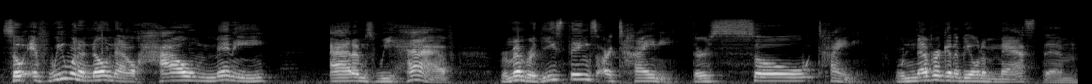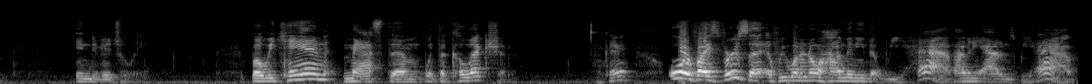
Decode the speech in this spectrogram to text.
So if we want to know now how many atoms we have, remember these things are tiny. They're so tiny. We're never going to be able to mass them individually. But we can mask them with a collection. Okay? Or vice versa, if we want to know how many that we have, how many atoms we have,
